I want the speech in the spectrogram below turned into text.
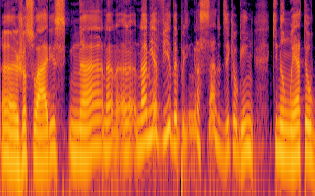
uh, Jô Soares na, na, na, na, minha vida. É engraçado dizer que alguém que não é teu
